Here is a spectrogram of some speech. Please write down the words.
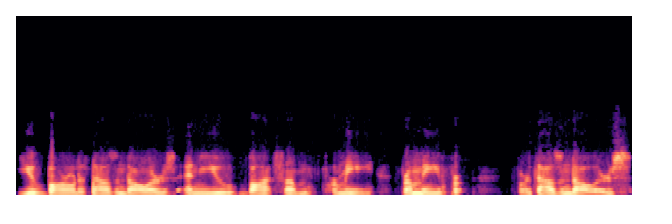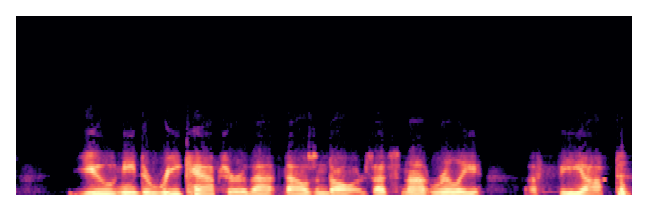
you've borrowed a thousand dollars and you bought something for me from me for for a thousand dollars. You need to recapture that thousand dollars. That's not really a fiat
